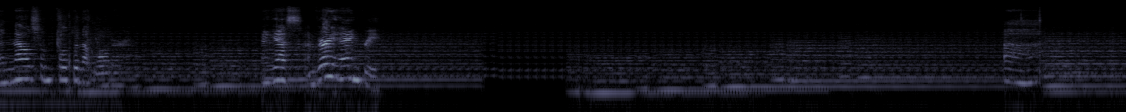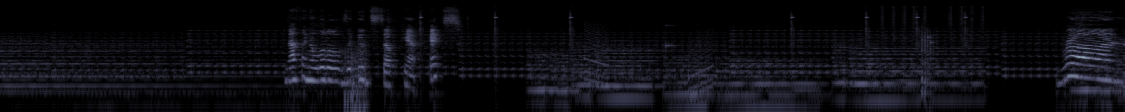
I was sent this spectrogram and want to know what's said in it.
And now some coconut water. And yes, I'm very angry. Nothing a little of the good stuff can't fix. Run!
